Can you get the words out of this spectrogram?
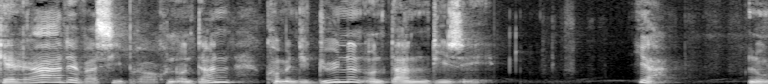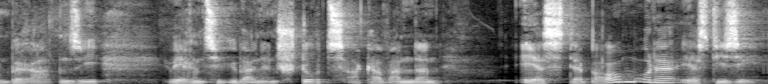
gerade was sie brauchen. Und dann kommen die Dünen und dann die See. Ja, nun beraten sie, während sie über einen Sturzacker wandern, erst der Baum oder erst die See.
